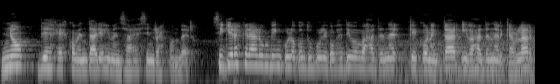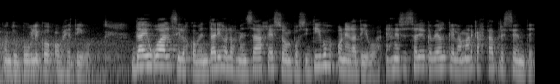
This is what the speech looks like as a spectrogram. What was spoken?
No dejes comentarios y mensajes sin responder. Si quieres crear un vínculo con tu público objetivo, vas a tener que conectar y vas a tener que hablar con tu público objetivo. Da igual si los comentarios o los mensajes son positivos o negativos. Es necesario que vean que la marca está presente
